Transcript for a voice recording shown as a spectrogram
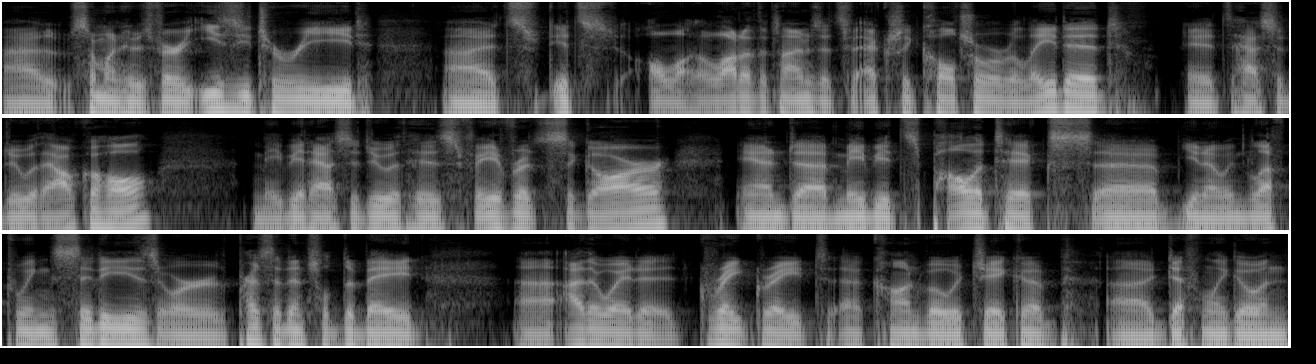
uh, someone who's very easy to read. Uh, it's it's a lot of the times it's actually cultural related. It has to do with alcohol. Maybe it has to do with his favorite cigar, and uh, maybe it's politics, uh, you know, in left wing cities or presidential debate. Uh, either way, to great, great uh, convo with Jacob. Definitely go and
